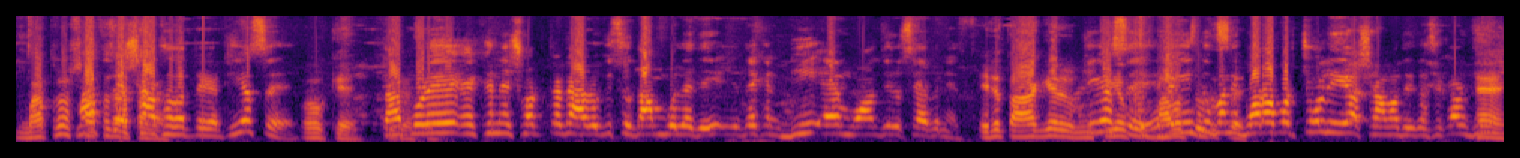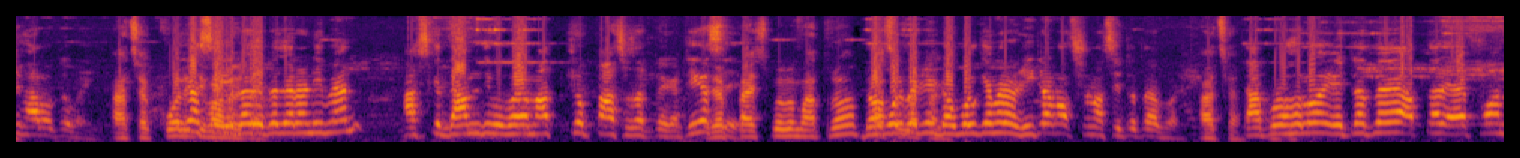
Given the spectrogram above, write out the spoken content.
মাত্র মাত্র 7000 সাত টাকা। হাজার টাকা ঠিক আছে? ওকে তারপরে এখানে শর্টকাটে আরও কিছু দাম বলে দিই দেখেন DM one zero seven S এটা তো আগের ঠিক আছে? ভালো কিন্তু মানে বরাবর চলেই আসে আমাদের কাছে কারণ জিনিস হ্যাঁ। ভালো তো ভাই। আচ্ছা কোয়ালিটি ভালো এটা। যারা নেবেন আজকে দাম দিব ভাই মাত্র পাঁচ হাজার টাকা ঠিক আছে? প্রাইস পড়বে মাত্র double 5000 battery. Double camera return option আছে এটাতে আবার। আচ্ছা। তারপর হলো এটাতে আপনার এফ ওয়ান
